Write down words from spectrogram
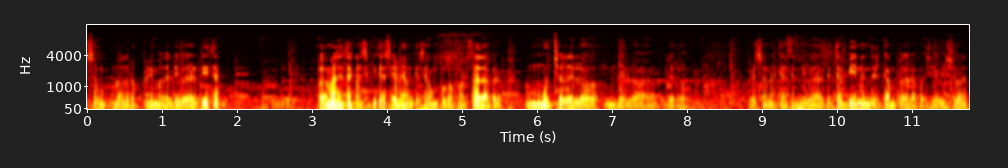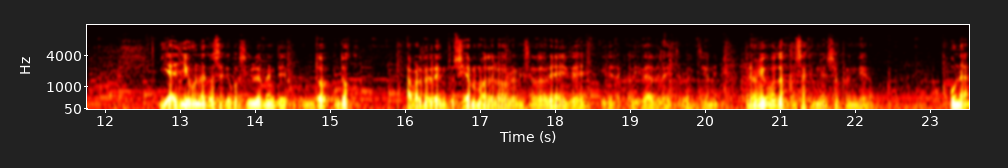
son uno de los primos del libro de artista. Podemos hacer estas clasificaciones, aunque sea un poco forzada, pero muchos de los de los de los personas que hacen libro de artistas vienen del campo de la poesía visual y allí una cosa que posiblemente, dos, aparte del entusiasmo de los organizadores y de, y de la calidad de las intervenciones, pero a mí hubo dos cosas que me sorprendieron. Una,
